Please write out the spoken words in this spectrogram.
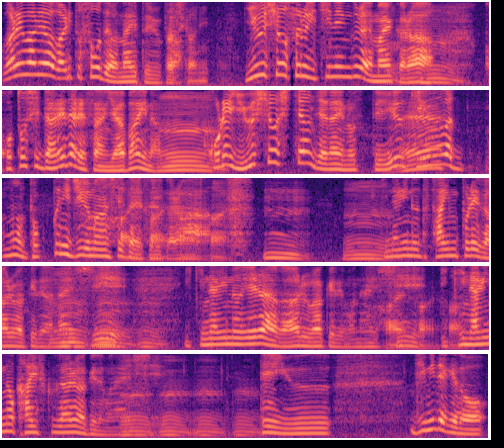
我々は割とそうではないというか、確かに。優勝する1年ぐらい前から、うん。今年誰々さんやばいな、うん。これ優勝しちゃうんじゃないのっていうね機運はもうとっくに充満してたりするから、うん。はいきなりのファインプレーがあるわけではないし、いきなりのエラーがあるわけでもないし、はいきなりの回復があるわけでもないし、っていう、地味だけど、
